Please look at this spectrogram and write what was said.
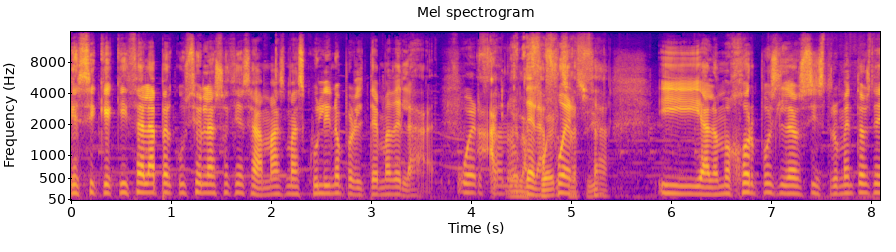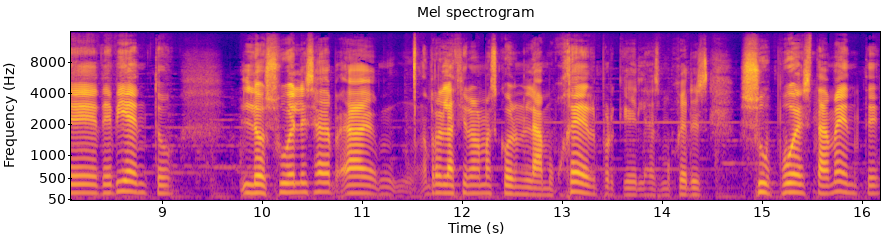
que sí que quizá la percusión la asocias a más masculino por el tema de la, Fuerza, ¿no? De la de la fuerza, fuerza. Y a lo mejor, pues los instrumentos de, de viento los sueles a- a, relacionar más con la mujer, porque las mujeres supuestamente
